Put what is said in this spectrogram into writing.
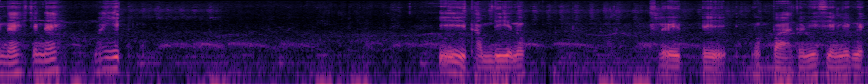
จังไหนจังไหนมาอีกอีทำดีนกเลยเอ้นกป่าตัวนี้เสียงเล็กเนี่ย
